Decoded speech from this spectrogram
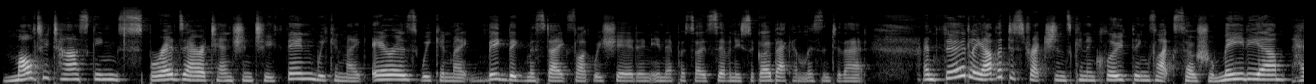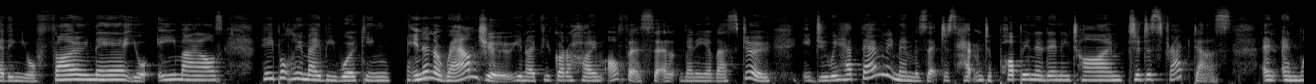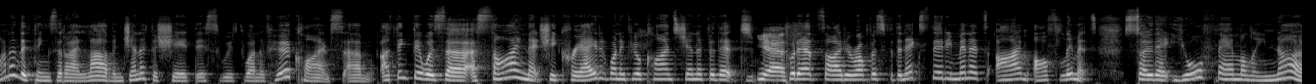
Multitasking spreads our attention too thin. We can make errors. We can make big, big mistakes like we shared in, in episode 70. So go back and listen to that. And thirdly, other distractions can include things like social media, having your phone there, your emails, people who may be working in and around you. You know, if you've got a home office, that many of us do, do we have family members that just happen to pop in at any time to distract us? And and one of the things that I love, and Jennifer shared this with one of her clients. Um, I think there was a, a, sign that she created. One of your clients, Jennifer, that yes. put outside her office for the next thirty minutes. I'm off limits, so that your family knows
